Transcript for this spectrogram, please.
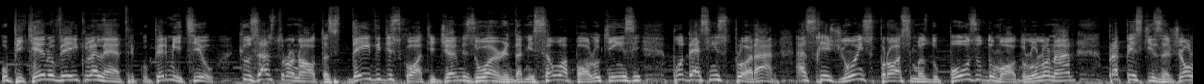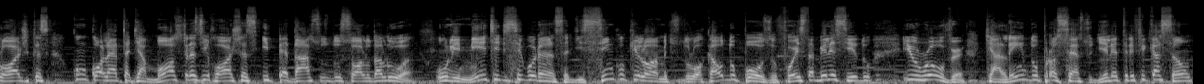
O pequeno veículo elétrico permitiu que os astronautas David Scott e James Warren da missão Apollo 15 pudessem explorar as regiões próximas do pouso do módulo lunar para pesquisas geológicas com coleta de amostras de rochas e pedaços do solo da Lua. Um limite de segurança de 5 quilômetros do local do pouso foi estabelecido e o rover, que além do processo de eletrificação,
